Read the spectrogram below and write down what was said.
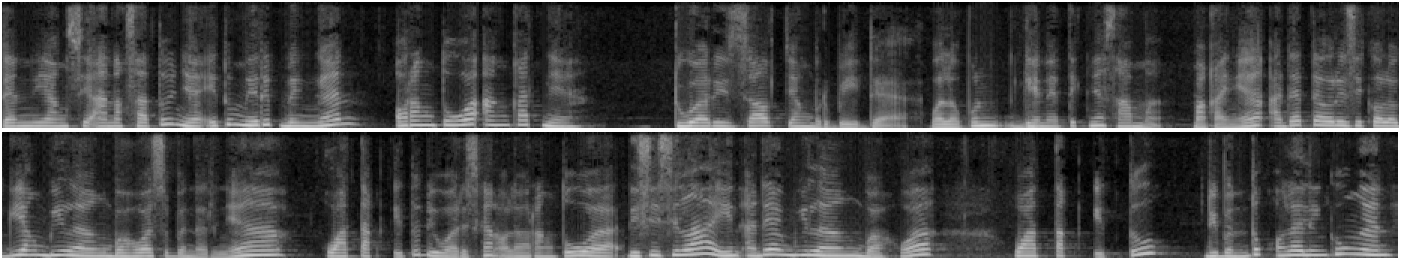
dan yang si anak satunya itu mirip dengan orang tua angkatnya. Dua result yang berbeda walaupun genetiknya sama. Makanya ada teori psikologi yang bilang bahwa sebenarnya watak itu diwariskan oleh orang tua. Di sisi lain ada yang bilang bahwa watak itu dibentuk oleh lingkungan.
